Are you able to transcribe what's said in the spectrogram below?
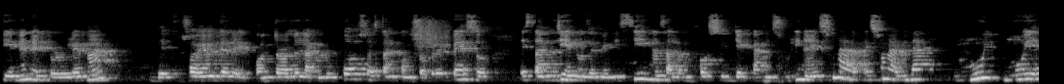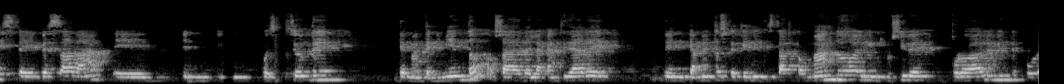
tienen el problema de, pues, obviamente, del control de la glucosa, están con sobrepeso, están llenos de medicinas, a lo mejor se inyectan insulina. Es una, es una vida muy, muy este, pesada eh, en, cuestión de de mantenimiento, o sea, de la cantidad de medicamentos que tienen que estar tomando, inclusive probablemente por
